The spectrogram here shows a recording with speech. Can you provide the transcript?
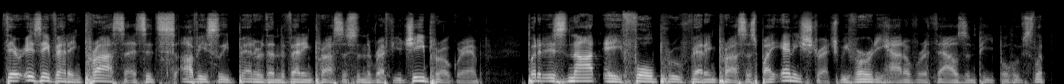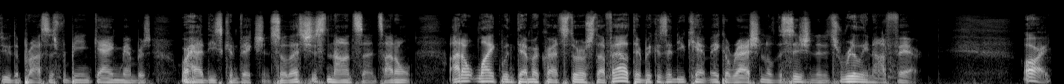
there is a vetting process. It's obviously better than the vetting process in the refugee program, but it is not a foolproof vetting process by any stretch. We've already had over a thousand people who've slipped through the process for being gang members or had these convictions. So that's just nonsense. I don't I don't like when Democrats throw stuff out there because then you can't make a rational decision and it's really not fair. All right,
